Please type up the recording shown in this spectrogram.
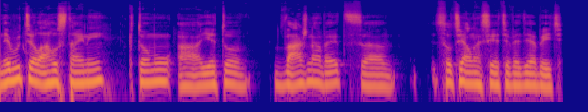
nebuďte lahostajní k tomu a je to vážna vec. Sociálne siete vedia byť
